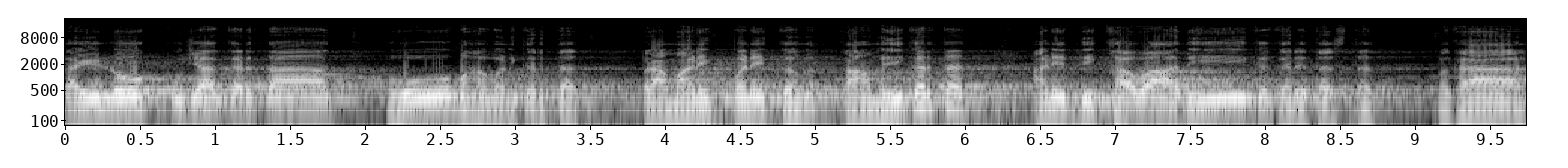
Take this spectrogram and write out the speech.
काही लोक पूजा करतात होम हवन करतात प्रामाणिकपणे कम कामही करतात आणि दिखावा अधिक करत असतात. बघा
